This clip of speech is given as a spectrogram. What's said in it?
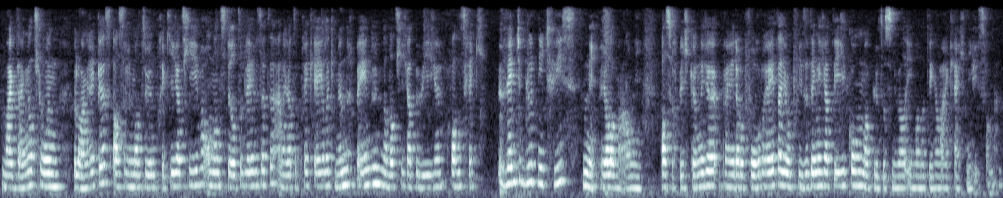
Maar ik denk dat het gewoon belangrijk is als er iemand u een prikje gaat geven om dan stil te blijven zitten. En dan gaat de prik eigenlijk minder pijn doen dan dat je gaat bewegen van schrik. Vind je bloed niet vies? Nee, helemaal niet. Als verpleegkundige ben je daarop voorbereid dat je ook vieze dingen gaat tegenkomen, maar bloed is nu wel een van de dingen waar ik echt niet vies van ben.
